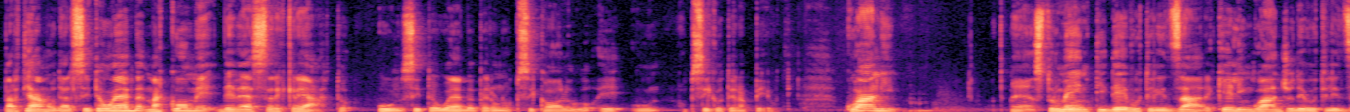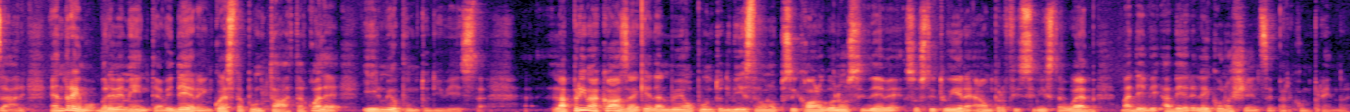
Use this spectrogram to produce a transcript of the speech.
partiamo dal sito web, ma come deve essere creato un sito web per uno psicologo e un psicoterapeuta. Quali eh, strumenti devo utilizzare, che linguaggio devo utilizzare e andremo brevemente a vedere in questa puntata qual è il mio punto di vista. La prima cosa è che dal mio punto di vista uno psicologo non si deve sostituire a un professionista web, ma deve avere le conoscenze per comprendere.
